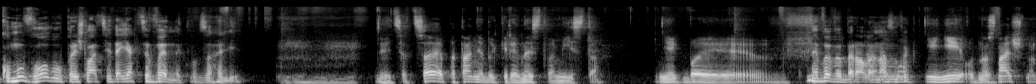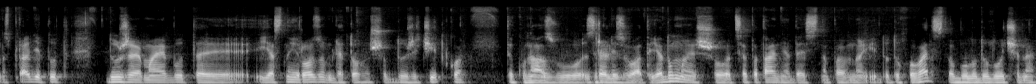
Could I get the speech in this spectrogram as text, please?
кому в голову прийшла ця ідея? Як це виникло взагалі? Дивіться, це питання до керівництва міста. Якби Не ви вибирали назву? так? Ні, ні, однозначно. Насправді тут дуже має бути ясний розум для того, щоб дуже чітко таку назву зреалізувати. Я думаю, що це питання десь, напевно, і до духовенства було долучене.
